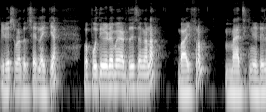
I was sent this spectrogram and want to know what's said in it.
വീഡിയോ ഇഷ്ടപ്പെടാൻ തീർച്ചയായിട്ടും ലൈക്ക് ചെയ്യുക. അപ്പോൾ പുതിയ വീഡിയോ അടുത്ത ദിവസം കാണാം. ബൈ ഫ്രം മാജിക് നീഡിൽ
